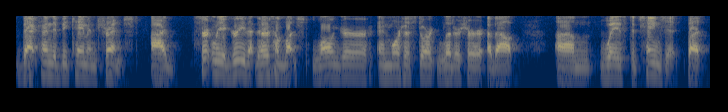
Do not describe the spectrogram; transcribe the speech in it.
that kind of became entrenched. I certainly agree that there's a much longer and more historic literature about um, ways to change it. But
